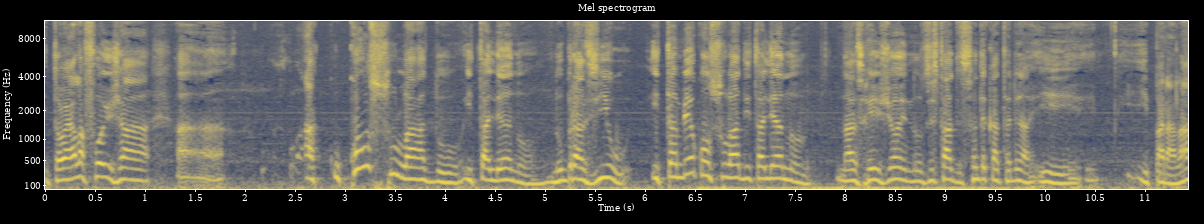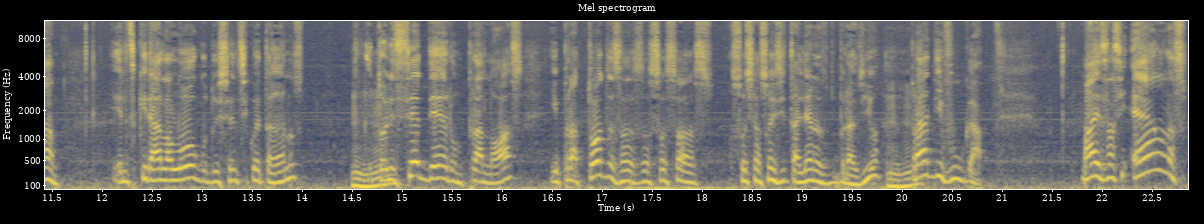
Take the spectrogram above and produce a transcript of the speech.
Então ela foi já. A, a, o consulado italiano no Brasil e também o consulado italiano nas regiões, nos estados de Santa Catarina e, e Paraná, eles criaram logo dos 150 anos. Uhum. Então eles cederam para nós e para todas as associações italianas do Brasil uhum. para divulgar. Mas assim, elas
